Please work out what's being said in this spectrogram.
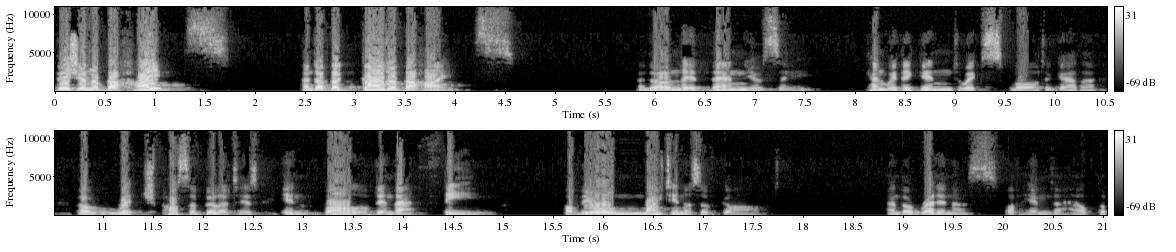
vision of the heights and of the God of the heights. And only then, you see, can we begin to explore together the rich possibilities involved in that theme of the almightiness of God and the readiness of Him to help the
